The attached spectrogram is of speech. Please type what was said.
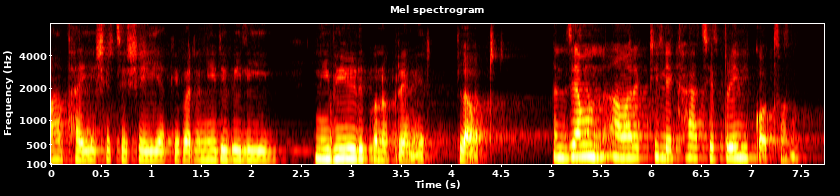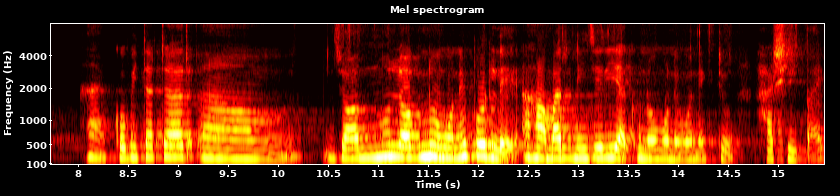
মাথায় এসেছে সেই একেবারে নিরিবিলি, নিবিড় কোনো প্রেমের প্লট যেমন আমার একটি লেখা আছে, প্রেম কথন। হ্যাঁ কবিতাটার জন্মলগ্ন মনে পড়লে আমার নিজেরই এখনও মনে মনে একটু হাসি পায়।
